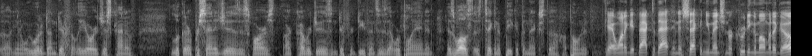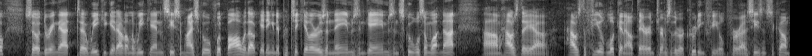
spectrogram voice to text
uh, you know we would have done differently, or just kind of look at our percentages as far as our coverages and different defenses that we're playing, and as well as, as taking a peek at the next uh, opponent. Okay, I want to get back to that in a second. You mentioned recruiting a moment ago. So during that uh, week, you get out on the weekend and see some high school football without getting into particulars and names and games and schools and whatnot. Um, how's the uh, how's the field looking out there in terms of the recruiting field for uh, seasons to come?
